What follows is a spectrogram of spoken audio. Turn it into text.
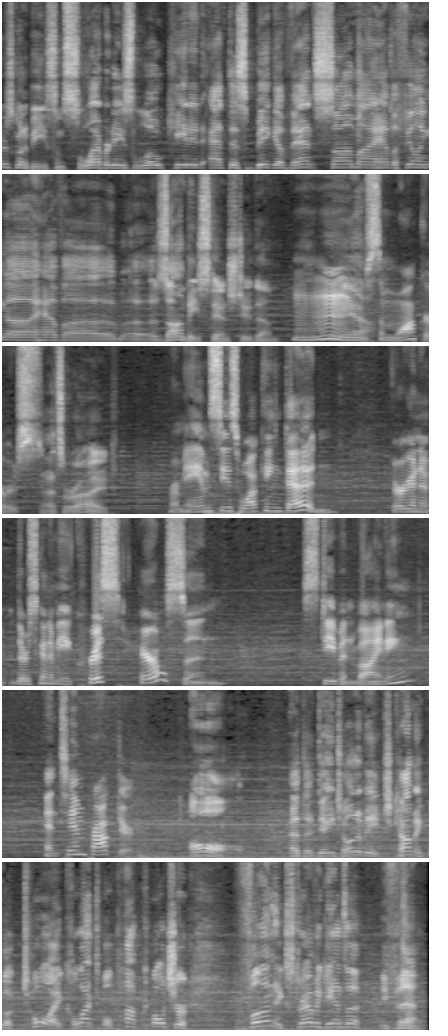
there's going to be some celebrities located at this big event. Some, I have a feeling, uh, have a, a zombie stench to them. Mm-hmm. Yeah. Some walkers That's right. from AMC's Walking Dead. They're gonna. There's gonna be Chris Harrelson, Stephen Vining, and Tim Proctor. All at the Daytona Beach comic book, toy, collectible, pop culture, fun extravaganza event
